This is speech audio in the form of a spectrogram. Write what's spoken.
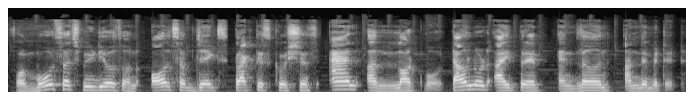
For more such videos on all subjects, practice questions and a lot more, download iPrep and learn unlimited.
